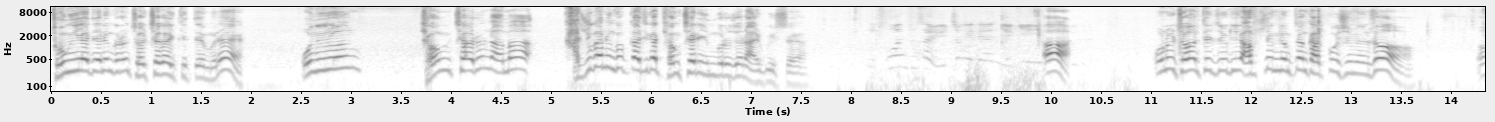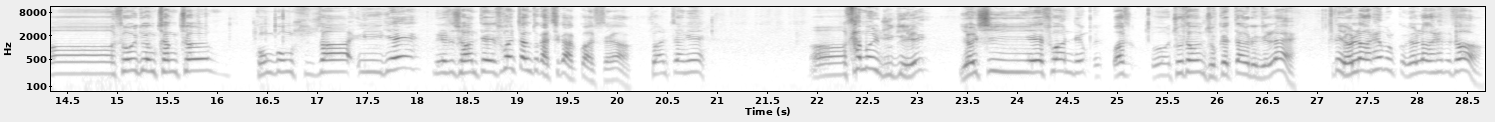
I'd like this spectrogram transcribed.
동의해야 되는 그런 절차가 있기 때문에 오늘은 경찰은 아마 가져가는 것까지가 경찰의 임무로 저는 알고 있어요. 뭐 소환 조사 일정에 대한 얘기 아. 오늘 저한테 저기 압수수색 영장 갖고 오시면서 어, 서울경찰청 공공수사 1개 그래서 저한테 소환장도 같이 갖고 왔어요. 소환장에 어, 3월 6일 10시에 소환돼 와 어, 조사하면 좋겠다 그러길래 근데 연락을 해볼 거 연락을 해서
